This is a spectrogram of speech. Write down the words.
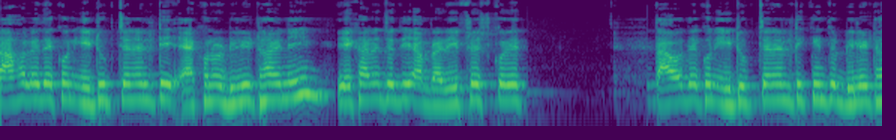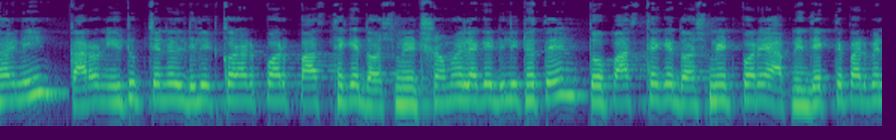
তাহলে দেখুন ইউটিউব চ্যানেলটি এখনও ডিলিট হয়নি। এখানে যদি আমরা রিফ্রেশ করি তাও দেখুন ইউটিউব চ্যানেলটি কিন্তু ডিলিট হয়নি, কারণ ইউটিউব চ্যানেল ডিলিট করার পর পাঁচ থেকে দশ মিনিট সময় লাগে ডিলিট হতে। তো পাঁচ থেকে দশ মিনিট পরে আপনি দেখতে পারবেন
